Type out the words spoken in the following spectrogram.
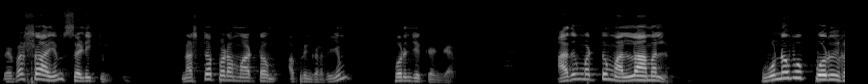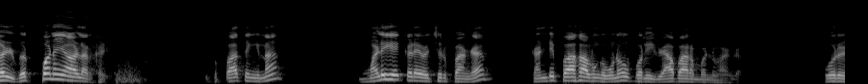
விவசாயம் செழிக்கும். நஷ்டப்பட மாட்டோம் அப்படிங்கிறதையும் புரிஞ்சுக்கங்க. அது மட்டும் அல்லாமல் உணவுப் பொருள்கள் விற்பனையாளர்கள். இப்போ பார்த்தீங்கன்னா மளிகை கடை வச்சுருப்பாங்க. கண்டிப்பாக அவங்க உணவுப் பொருள் வியாபாரம் பண்ணுவாங்க. ஒரு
